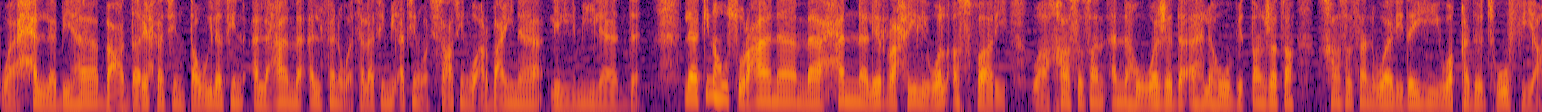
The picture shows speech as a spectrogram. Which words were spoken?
وحل بها بعد رحلة طويلة العام 1349 للميلاد. لكنه سرعان ما حن للرحيل والأصفار وخاصة أنه وجد أهله بطنجة خاصة والديه وقد توفيا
